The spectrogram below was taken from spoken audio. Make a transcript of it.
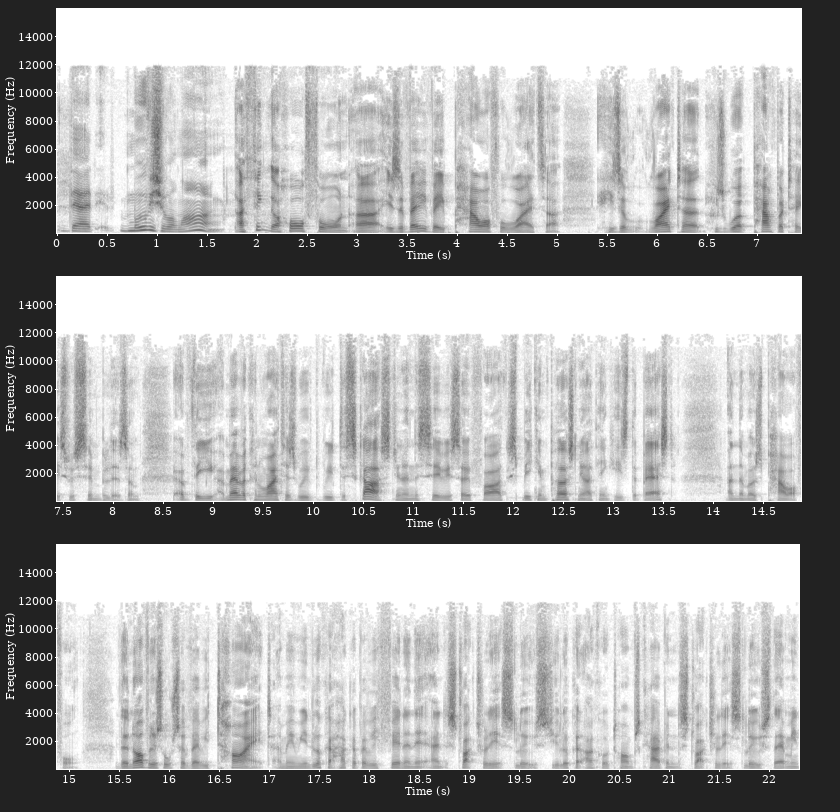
that moves you along. I think that Hawthorne uh, is a very, very powerful writer. He's a writer whose work palpitates with symbolism. Of the American writers we've, we've discussed you know, in the series so far, speaking personally, I think he's the best and the most powerful. The novel is also very tight. I mean, you look at Huckleberry Finn and, it, and structurally it's loose. You look at Uncle Tom's Cabin, structurally it's loose. I mean,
